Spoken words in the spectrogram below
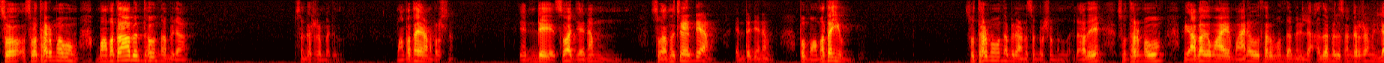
സ്വ സ്വധർമ്മവും മമതാബന്ധവും തമ്മിലാണ് സംഘർഷം വരുന്നത്. മമതയാണ് പ്രശ്നം. എന്റെ സ്വജനം. സ്വ എന്ന് വെച്ചാൽ എന്റെയാണ് എന്റെ ജനം. അപ്പോൾ മമതയും സ്വധർമ്മവും തമ്മിലാണ് സംഘർഷം വന്നത്. അല്ലാതെ സ്വധർമ്മവും വ്യാപകമായ മാനവധർമ്മവും തമ്മിലില്ല. അത് തമ്മിൽ സംഘർഷമില്ല.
